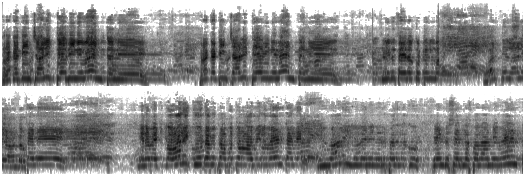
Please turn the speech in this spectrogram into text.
ప్రకటించాలి తేదీని వెంటనే. ప్రకటించాలి తేదీని వెంటనే. నిరుపేద కుటుంబం వర్తిల్లాలి ఆంధ్ర వెంటనే. నిలబెట్టుకోవాలి కూటమి ప్రభుత్వం హామీలు వెంటనే. ఇవ్వాలి ఇల్లు లేని నిరుపేదలకు రెండు సెంట్ల పొలాన్ని వెంట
